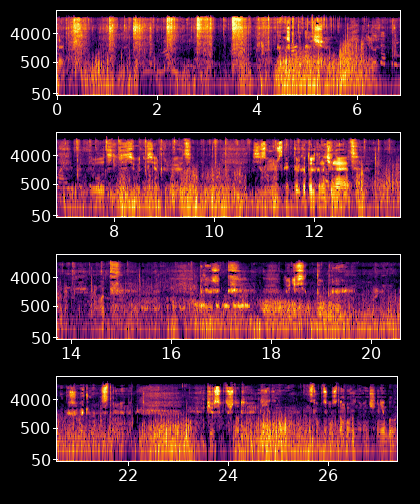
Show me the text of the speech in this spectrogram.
Так. Камушки пока еще. Вот, сегодня все открываются. Сезон, можно сказать, только-только начинается. А вот пляжик. Люди все добрые, благожелательно настроены. Пирс вот что-то, какие-то конструкции установлены, раньше не было.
